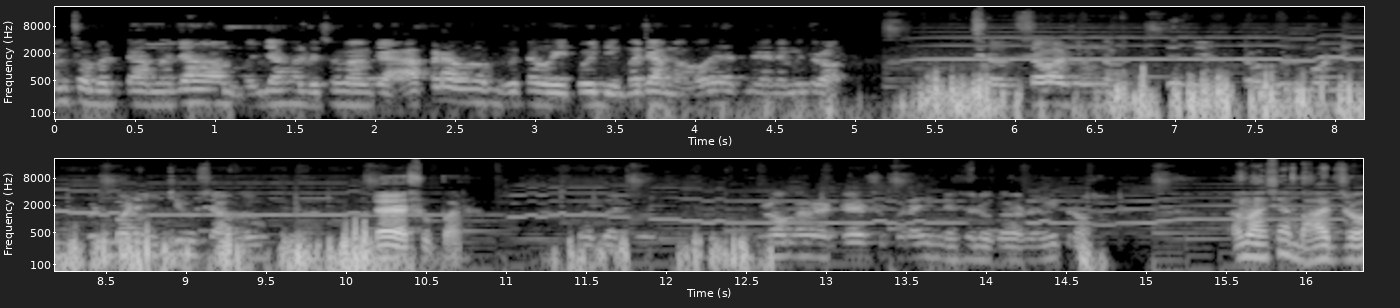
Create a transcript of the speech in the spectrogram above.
કેમ છો બધા મજામાં? મજામાં છો. કે આપણા વ્લોગ જોતા હોય એ કોઈ દી મજામાં હોય જ નહીં. અને મિત્રો સવાર સવારના મિત્રો ગુડ મોર્નિંગ ગુડ મોર્નિંગ ક્યુ છે આપણું? ટેરેસ ઉપર. વ્લોગ હવે ટેરેસ ઉપર આવીને શરૂ કરવાનો મિત્રો આમાં છે બાજરો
